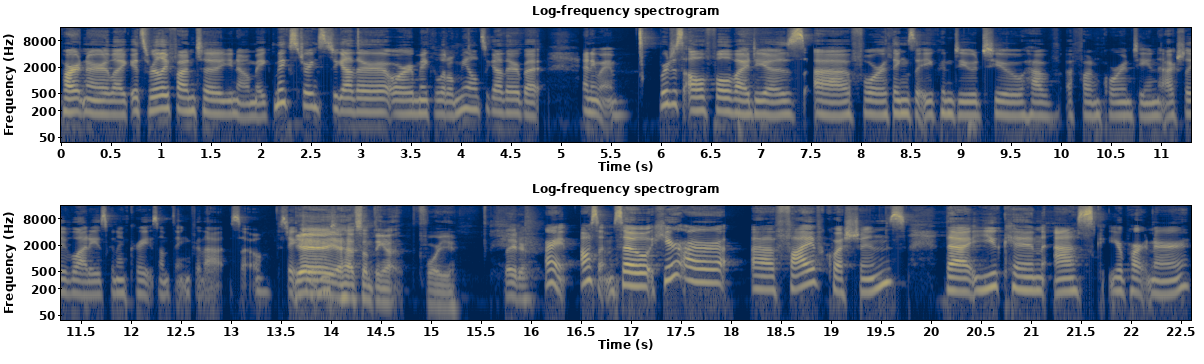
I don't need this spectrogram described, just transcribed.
partner, like it's really fun to, you know, make mixed drinks together or make a little meal together. But anyway, we're just all full of ideas uh, for things that you can do to have a fun quarantine. Actually, Vladdy is going to create something for that. So stay yeah, tuned. yeah, yeah, have something out for you later. All right, awesome. So here are uh, five questions that you can ask your partner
